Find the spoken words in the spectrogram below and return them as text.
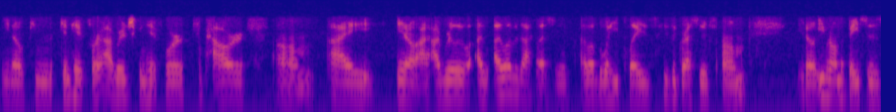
You know, can can hit for average, can hit for for power. Um, I you know I, I really I, I love his athleticism. I love the way he plays. He's aggressive. Um, you know, even on the bases.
